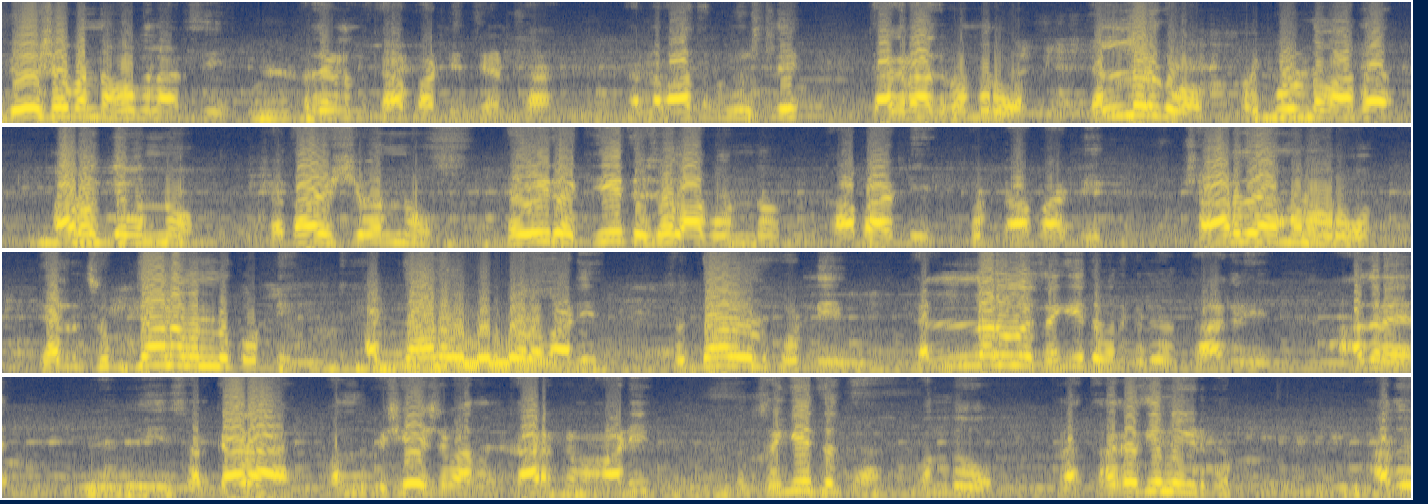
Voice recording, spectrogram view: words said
ದ್ವೇಷವನ್ನ ಹೋಗಲಾಡಿಸಿ, ಪ್ರಜೆಗಳನ್ನು ಕಾಪಾಡಲಿ ಅಂತ ಹೇಳ್ತಾ ನನ್ನ ಮಾತನ್ನು ಮುಗಿಸ್ಲಿ. ತ್ಯಾಗರಾಜ ಬ್ರಹ್ಮರು ಎಲ್ಲರಿಗೂ ಪರಿಪೂರ್ಣವಾದ ಆರೋಗ್ಯವನ್ನು ಶತಾಯುಷ್ಯವನ್ನು ಧೈರ್ಯ, ಕೀರ್ತಿ ಲಾಭವನ್ನು ಕಾಪಾಡಲಿ, ಕೊಟ್ಟು ಕಾಪಾಡಲಿ. ಶಾರದೆ ಅಮ್ಮನವರು ಎಲ್ಲರೂ ಸುಜ್ಞಾನವನ್ನು ಕೊಡಲಿ, ಅಜ್ಞಾನವನ್ನು ನಿರ್ಮೂಲ ಮಾಡಿ, ಸುಜ್ಞಾನವನ್ನು ಕೊಡ್ಲಿ. ಎಲ್ಲರೂ ಸಂಗೀತವನ್ನು ಕಲಿಯುವಂತಾಗಲಿ ಆದರೆ ಈ ಸರ್ಕಾರ ಒಂದು ವಿಶೇಷವಾದ ಒಂದು ಕಾರ್ಯಕ್ರಮ ಮಾಡಿ, ಒಂದು ಸಂಗೀತದ ಒಂದು ತರಗತಿಯನ್ನು ಇಡಬೇಕು. ಅದು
